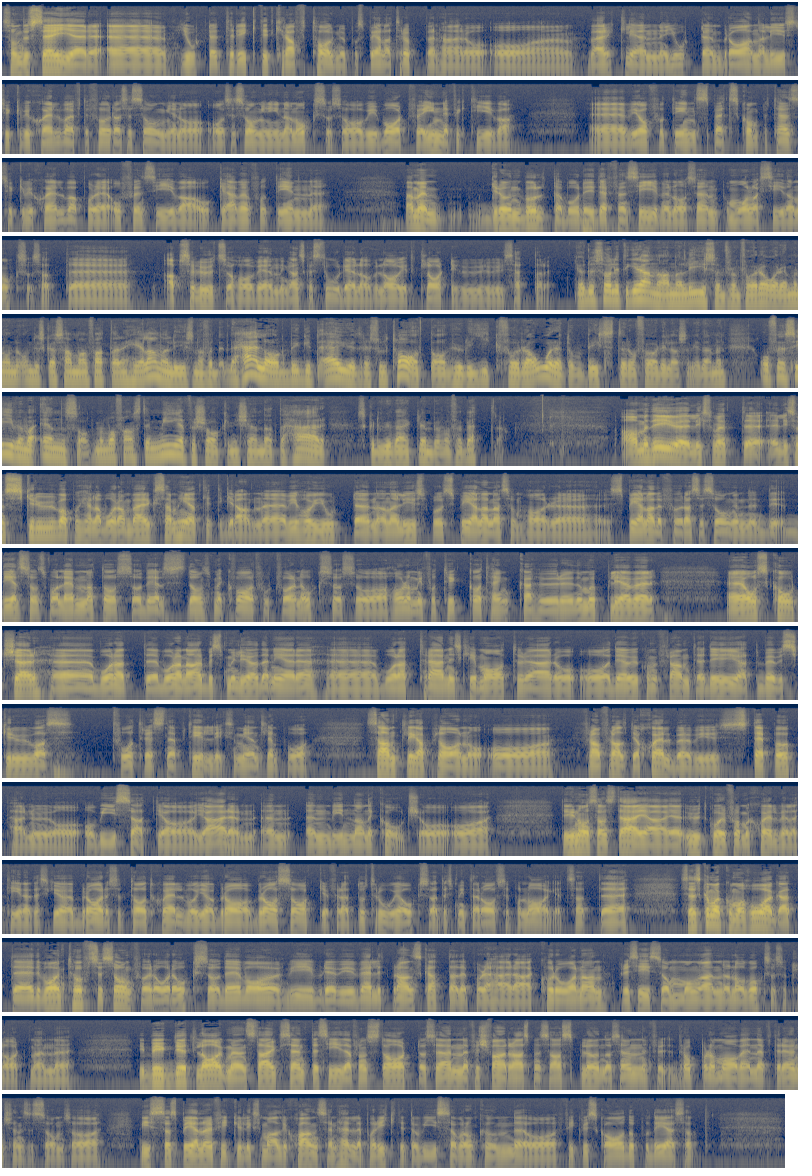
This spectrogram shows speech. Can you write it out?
som du säger, eh, gjort ett riktigt krafttag nu på spelartruppen här och, och eh, verkligen gjort en bra analys tycker vi själva efter förra säsongen och, och säsongen innan också så har vi varit för ineffektiva. Eh, vi har fått in spetskompetens tycker vi själva på det offensiva och även fått in eh, ja, men, grundbultar både i defensiven och sen på målvaktssidan också så att eh, absolut så har vi en ganska stor del av laget klart i hur, hur vi vill sätta det. Ja, du sa lite grann om analysen från förra året, men om du, om du ska sammanfatta den hela analysen. För det här lagbygget är ju ett resultat av hur det gick förra året och brister och fördelar och så vidare. Men offensiven var en sak, men vad fanns det mer för saker ni kände att det här skulle vi verkligen behöva förbättra? Ja, men det är ju liksom ett eh, liksom skruva på hela våran verksamhet lite grann. Eh, vi har ju gjort en analys på spelarna som har eh, spelade förra säsongen. Dels de som har lämnat oss och dels de som är kvar fortfarande också. Så har de ju fått tycka och tänka hur de upplever oss coacher, vårat, våran arbetsmiljö där nere, vårat träningsklimat, hur det är och, och det har vi kommit fram till. Det är ju att det behöver skruvas två, tre snäpp till liksom egentligen på samtliga plan och, och framförallt jag själv behöver ju steppa upp här nu och, och visa att jag, jag är en, en, en vinnande coach och, och det är ju någonstans där jag, jag, utgår ifrån mig själv hela tiden, att jag ska göra bra resultat själv och göra bra, bra saker för att då tror jag också att det smittar av sig på laget. Så att, eh, sen ska man komma ihåg att eh, det var en tuff säsong förra året också. Det var, vi blev ju väldigt brandskattade på det här eh, coronan, precis som många andra lag också såklart. Men eh, vi byggde ett lag med en stark centersida från start och sen försvann Rasmus Asplund och sen droppade de av en efter en känns det som. Så vissa spelare fick ju liksom aldrig chansen heller på riktigt att visa vad de kunde och fick vi skador på det så att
